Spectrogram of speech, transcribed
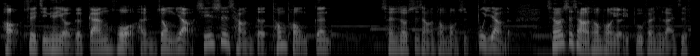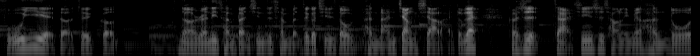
好，所以今天有一个干货很重要，新市场的通膨跟成熟市场的通膨是不一样的。成熟市场的通膨有一部分是来自服务业的这个。那人力成本、薪资成本，这个其实都很难降下来，对不对？可是，在新兴市场里面，很多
